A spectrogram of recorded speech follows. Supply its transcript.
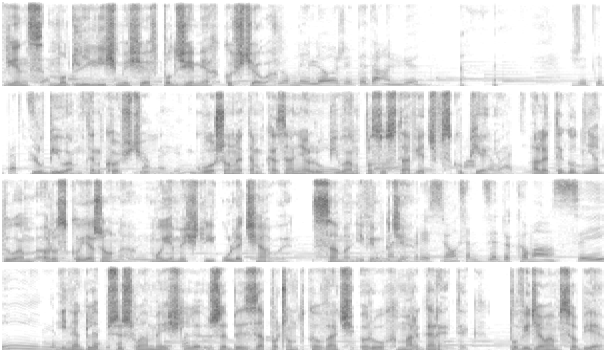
więc modliliśmy się w podziemiach kościoła. Lubiłam ten kościół. Głoszone tam kazania lubiłam pozostawiać w skupieniu. Ale tego dnia byłam rozkojarzona. Moje myśli uleciały. Sama nie wiem gdzie. I nagle przyszła myśl, żeby zapoczątkować ruch Margaretek. Powiedziałam sobie,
